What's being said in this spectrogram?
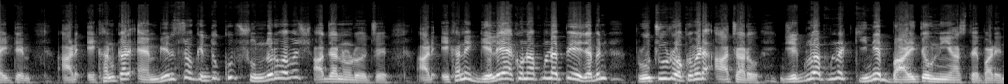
আইটেম আর এখানকার অ্যাম্বিয়েন্সটাও কিন্তু খুব সুন্দরভাবে সাজানো রয়েছে। আর এখানে গেলে এখন আপনারা পেয়ে যাবেন প্রচুর রকমের আচারও, যেগুলো আপনারা কিনে বাড়িতেও নিয়ে আসতে পারেন।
